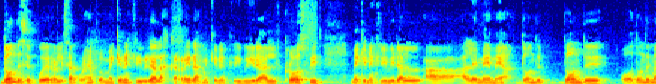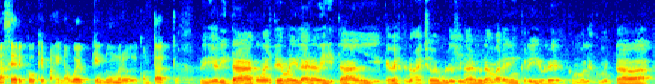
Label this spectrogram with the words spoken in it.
¿Dónde se puede realizar? Por ejemplo, me quiero inscribir a las carreras, me quiero inscribir al CrossFit, me quiero inscribir al, al MMA. ¿Dónde, ¿Dónde o dónde me acerco, qué página web, qué número de contacto. Y ahorita con el tema y la era digital, ¿qué ves? Que nos ha hecho evolucionar de una manera increíble. Como les comentaba,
